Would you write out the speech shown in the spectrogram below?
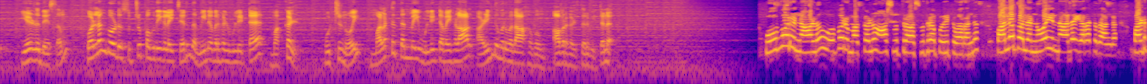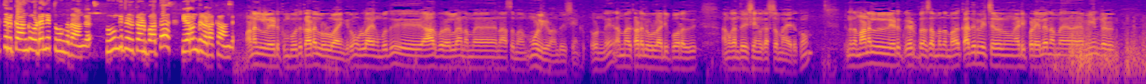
ஏழு தேசம் கொல்லங்கோடு சுற்றுப்பகுதிகளைச் சேர்ந்த மீனவர்கள் உள்ளிட்ட மக்கள் புற்றுநோய் மலட்டுத்தன்மை உள்ளிட்டவைகளால் அழிந்து வருவதாகவும் அவர்கள் தெரிவித்தனர். ஒவ்வொரு நாளும் ஒவ்வொரு மக்களும் ஆஸ்பத்திரி ஆஸ்பத்திரியா போயிட்டு வராங்க. பல பல நோயினால இறக்குறாங்க. படுத்திருக்காங்க உடனே தூங்குறாங்க. தூங்கிட்டு இருக்கான்னு பார்த்தா இறந்து கிடக்காங்க. மணல் எடுக்கும்போது கடல் உள்வாங்கிரும் உள்வாங்கும் போது ஹார்பர் எல்லாம் நம்ம நாசமா மூழ்கிடும் அந்த விஷயங்கள். ஒண்ணு நம்ம கடல் உள்ளாடி போறது நமக்கு அந்த விஷயங்கள் கஷ்டமா இருக்கும் இந்த மணல் எடுக்க எடுப்பது சம்பந்தமாக கதிர்வீச்சல் அடிப்படையில நம்ம மீன்கள்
